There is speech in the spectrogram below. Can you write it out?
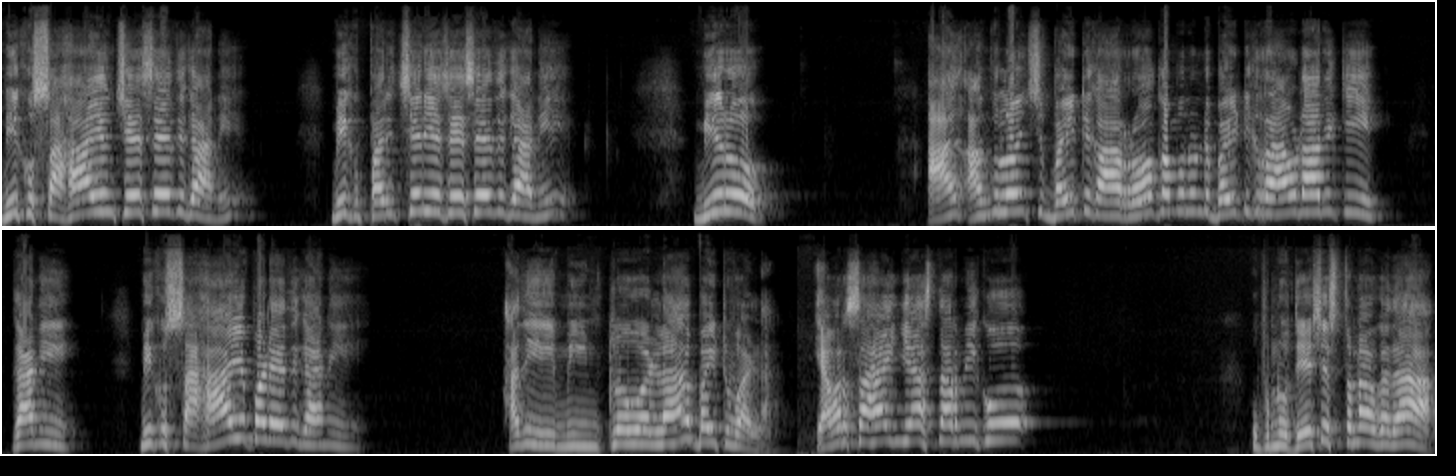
మీకు సహాయం చేసేది కానీ మీకు పరిచర్య చేసేది కానీ మీరు అందులోంచి బయటికి ఆ రోగము నుండి బయటికి రావడానికి కానీ మీకు సహాయపడేది కానీ అది మీ ఇంట్లో వాళ్ళ బయట వాళ్ళ? ఎవరు సహాయం చేస్తారు నీకు? ఇప్పుడు నువ్వు దేశిస్తున్నావు కదా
